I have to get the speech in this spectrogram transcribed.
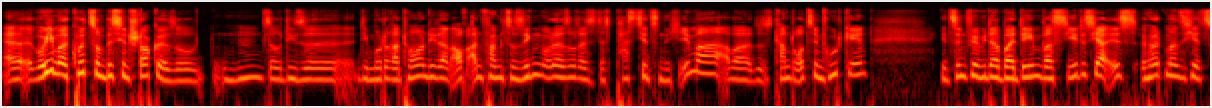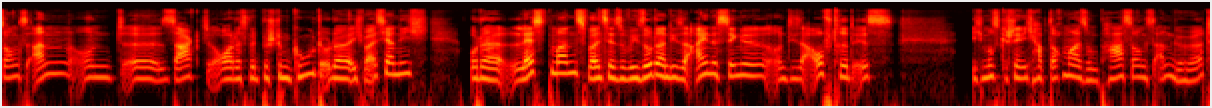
Äh, wo ich immer kurz so ein bisschen stocke, so, mh, so diese, die Moderatoren, die dann auch anfangen zu singen oder so, das, das passt jetzt nicht immer, aber das kann trotzdem gut gehen. Jetzt sind wir wieder bei dem, was jedes Jahr ist. Hört man sich jetzt Songs an und äh, sagt, oh, das wird bestimmt gut oder ich weiß ja nicht. Oder lässt man's, weil es ja sowieso dann diese eine Single und dieser Auftritt ist. Ich muss gestehen, ich habe doch mal so ein paar Songs angehört.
